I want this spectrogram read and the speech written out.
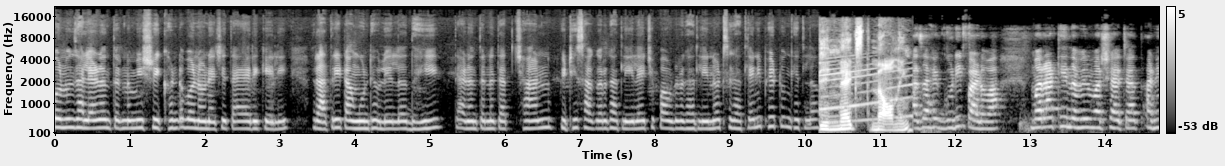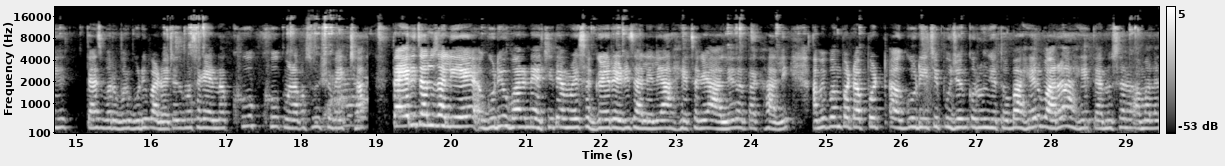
बनवून झाल्यानंतर मी श्रीखंड बनवण्याची तयारी केली रात्री टांगून ठेवलेलं दही त्यानंतर त्यात छान पिठी साखर घातली इलायची पावडर घातली नट्स घातले आणि फेटून घेतलं next morning. आज आहे गुढीपाडवा मराठी नवीन वर्षाच्यात आणि त्याचबरोबर गुढीपाडव्याच्या तुम्हाला सगळ्यांना खूप खूप मनापासून शुभेच्छा. तयारी चालू झाली आहे गुढी उभारण्याची त्यामुळे सगळे रेडी झालेले आहेत सगळे आलेत आता खाली. आम्ही पण पटापट गुढीची पूजन करून घेतो. बाहेर वारं आहे त्यानुसार आम्हाला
